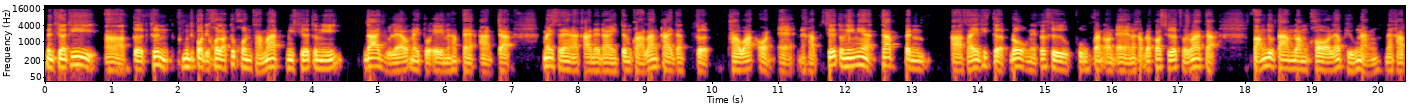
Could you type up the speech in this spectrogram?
เป็นเชื้อที่เกิดขึ้นมันปกติคนเราทุกคนสามารถมีเชื้อตัวนี้ได้อยู่แล้วในตัวเองนะครับ แต่อาจจะไม่แสดงอาการใด ๆ จนกว่าร่างกายจะเกิดภาวะอ่อนแอนะครับ เชื้อตัวนี้เนี่ยถ้าเป็น สาเหตุที่เกิดโรคเนี่ยก็คือภูมิคุ้มกันอ่อนแอนะครับ แล้วก็เชื้อส่วนมากจะฝังอยู่ตามลำคอและผิวหนังนะครับ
